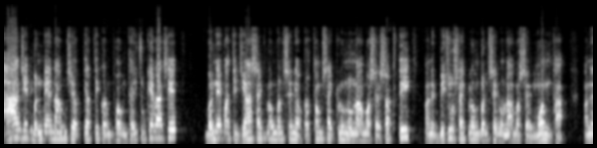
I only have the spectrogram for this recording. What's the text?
આ જે બંને નામ છે અત્યારથી કન્ફર્મ થઈ ચૂકેલા છે. બંનેમાંથી જ્યાં સાયક્લોન બનશે ત્યાં પ્રથમ સાયક્લોનનું નામ હશે શક્તિ અને બીજું સાયક્લોન બનશે એનું નામ હશે મોન્થા. અને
